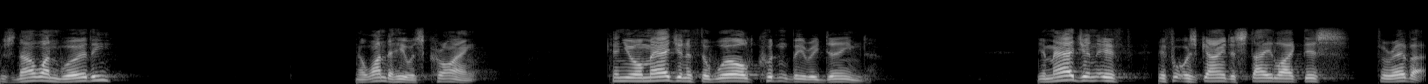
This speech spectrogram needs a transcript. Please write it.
Was no one worthy? No wonder he was crying. Can you imagine if the world couldn't be redeemed? Imagine if if it was going to stay like this forever,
